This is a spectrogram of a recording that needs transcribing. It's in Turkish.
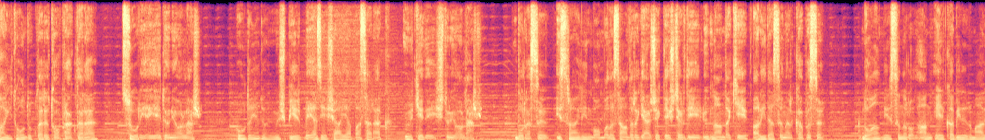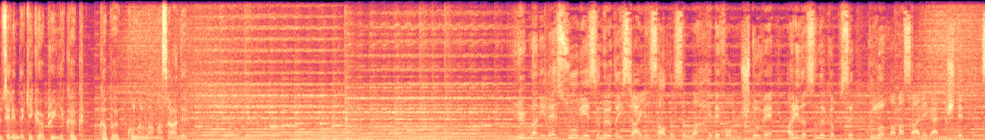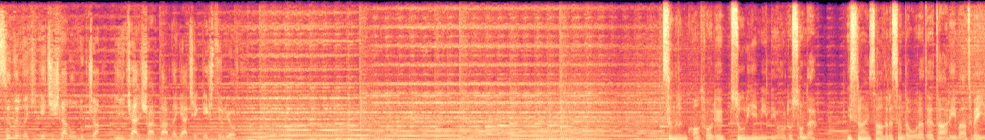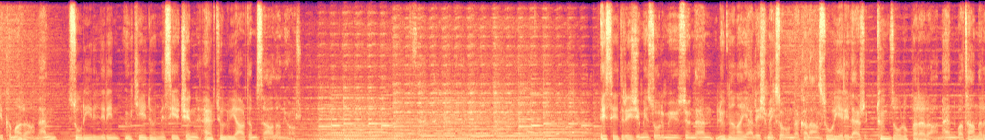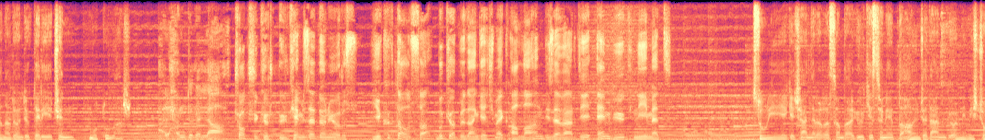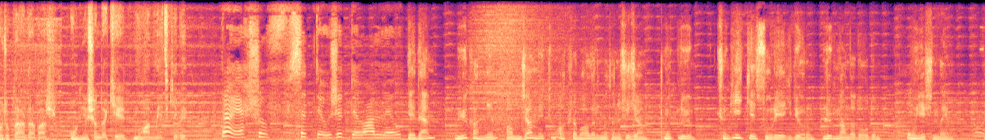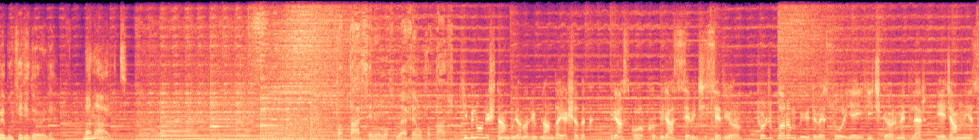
ait oldukları topraklara Suriye'ye dönüyorlar. Hurdaya dönmüş bir beyaz eşyaya basarak ülke değiştiriyorlar. Burası İsrail'in bombalı saldırı gerçekleştirdiği Lübnan'daki Arida sınır kapısı. Doğal bir sınır olan El Kabir Irmağı üzerindeki köprü yıkık, kapı kullanılamaz halde. Lübnan ile Suriye sınırı da İsrail'in saldırısında hedef olmuştu ve Arida sınır kapısı kullanılamaz hale gelmişti. Sınırdaki geçişler oldukça ilkel şartlarda gerçekleştiriliyor. Sınırın kontrolü Suriye Milli Ordusu'nda. İsrail saldırısında uğradığı tahribat ve yıkıma rağmen Suriyelilerin ülkeye dönmesi için her türlü yardım sağlanıyor. Esed rejimi zulmü yüzünden Lübnan'a yerleşmek zorunda kalan Suriyeliler tüm zorluklara rağmen vatanlarına döndükleri için mutlular. Elhamdülillah. Çok şükür ülkemize dönüyoruz. Yıkık da olsa bu köprüden geçmek Allah'ın bize verdiği en büyük nimet. Suriye'ye geçenler arasında ülkesini daha önceden görmemiş çocuklar da var. 10 yaşındaki Muhammed gibi. Dedem büyük annem, amcam ve tüm akrabalarımla tanışacağım. Mutluyum. Çünkü ilk kez Suriye'ye gidiyorum. Lübnan'da doğdum. 10 yaşındayım. Ve bu kedi de öyle. Bana ait. 13 senenin olsun 2013'ten bu yana Lübnan'da yaşadık. Biraz korku, biraz sevinç hissediyorum. Çocuklarım büyüdü ve Suriye'yi hiç görmediler. Heyecanlıyız.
